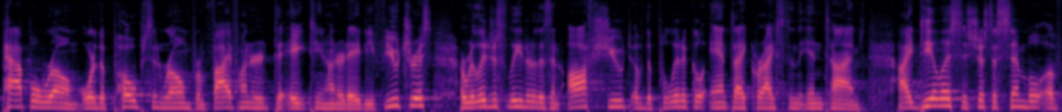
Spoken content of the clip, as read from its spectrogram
papal Rome, or the popes in Rome from 500 to 1800 AD. Futurist, a religious leader that's an offshoot of the political antichrist in the end times. Idealist is just a symbol of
